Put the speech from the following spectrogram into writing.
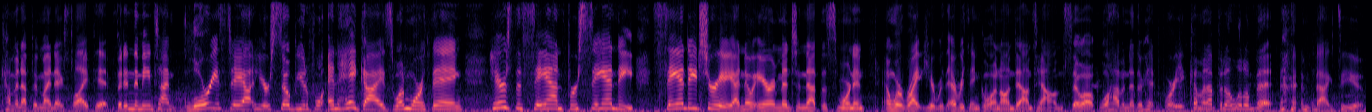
coming up in my next live hit. But in the meantime, glorious day out here, so beautiful. And hey, guys, one more thing. Here's the sand for Sandi, Sandi Tree. I know Aaron mentioned that this morning, and we're right here with everything going on downtown. So uh, we'll have another hit for you coming up in a little bit. And back to you.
